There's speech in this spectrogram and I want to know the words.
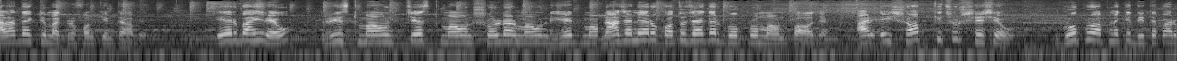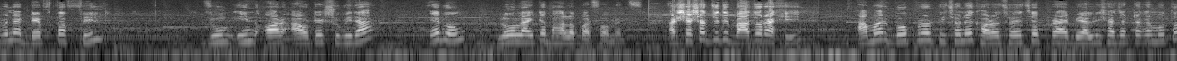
আলাদা একটি মাইক্রোফোন কিনতে হবে। এর বাহিরেও wrist mount chest mount shoulder mount head mount না জানি আরও কত জায়গার গোপ্রো মাউন্ট পাওয়া যায়। আর এই সব কিছুর শেষেও গোপ্রো আপনাকে দিতে পারবে না depth of field zoom in or আউটের সুবিধা এবং লো লাইটে ভালো পারফরমেন্স আর সেসব যদি বাদও রাখি, আমার গোপ্রোর পিছনে খরচ হয়েছে প্রায় বিয়াল্লিশ হাজার টাকার মতো,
